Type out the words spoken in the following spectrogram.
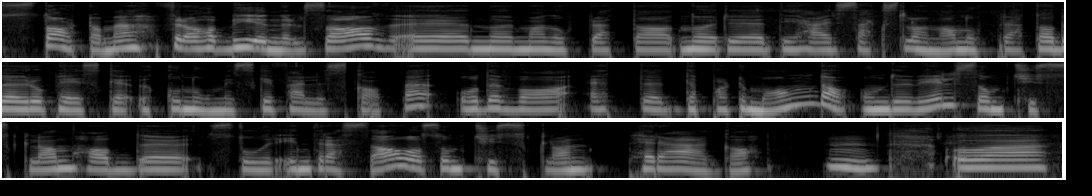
starta med fra begynnelsen av, eh, når man oppretta Når eh, de her seks landene oppretta det europeiske økonomiske fellesskapet. Og det var et departement, da, om du vil, som Tyskland hadde stor interesse av, og som Tyskland prega. Mm. Og,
